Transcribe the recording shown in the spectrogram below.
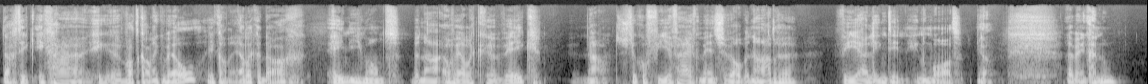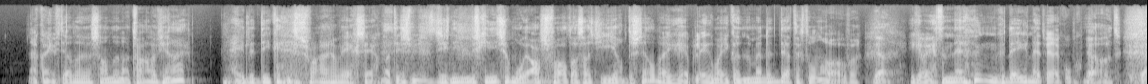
Dacht ik, ik ga, ik, wat kan ik wel? Ik kan elke dag één iemand benaderen. Of elke week, nou, een stuk of vier, vijf mensen wel benaderen. Via LinkedIn, ik noem maar wat. Ja. Dat ben ik gaan doen. Nou, kan je vertellen, Sander, na twaalf jaar hele dikke, zware weg, zeg maar. Het is, het is niet, misschien niet zo mooi asfalt als dat je hier op de snelweg hebt liggen, maar je kan er met een 30 ton erover. Ja. Ik heb echt een, een gedegen netwerk opgebouwd. Ja.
